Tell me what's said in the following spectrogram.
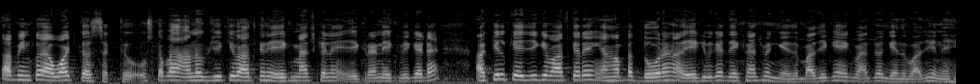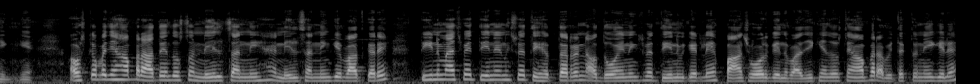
तो आप इनको अवॉइड कर सकते हो। उसके बाद अनुप जी की बात करें, एक मैच खेलें, एक रन, एक विकेट है। अखिल के जी की बात करें, यहाँ पर दो रन और एक विकेट एक मैच में गेंदबाजी की, एक मैच में गेंदबाजी नहीं की और उसके बाद यहाँ पर आते हैं दोस्तों, नील सन्नी है। नील सन्नी की बात करें, तीन मैच में तीन इनिंग्स में तिहत्तर रन और दो इनिंग्स में तीन विकेट लिए। पाँच ओवर गेंदबाजी की है। दोस्तों, यहाँ पर अभी तक तो नहीं खेले।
